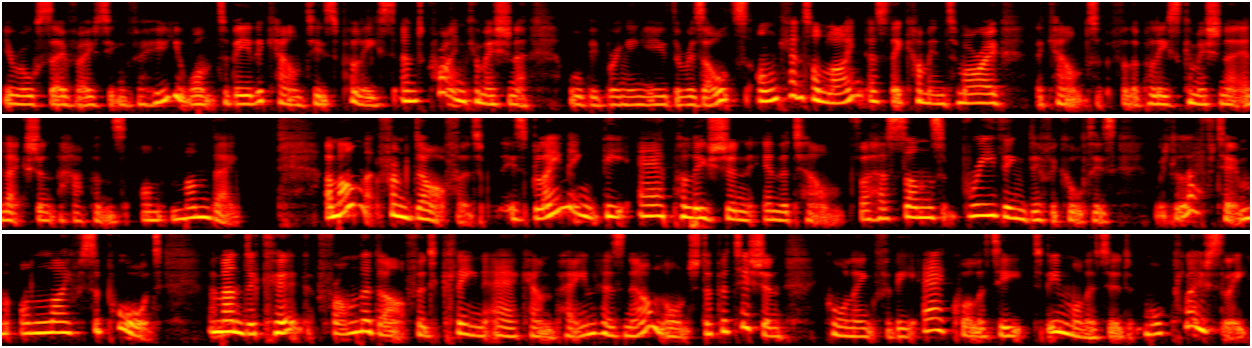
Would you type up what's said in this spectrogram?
You're also voting for who you want to be the county's police and crime commissioner. We'll be bringing you the results on Kent Online as they come in tomorrow. The count for the police commissioner election happens on Monday. A mum from Dartford is blaming the air pollution in the town for her son's breathing difficulties, which left him on life support. Amanda Cook from the Dartford Clean Air campaign has now launched a petition calling for the air quality to be monitored more closely.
